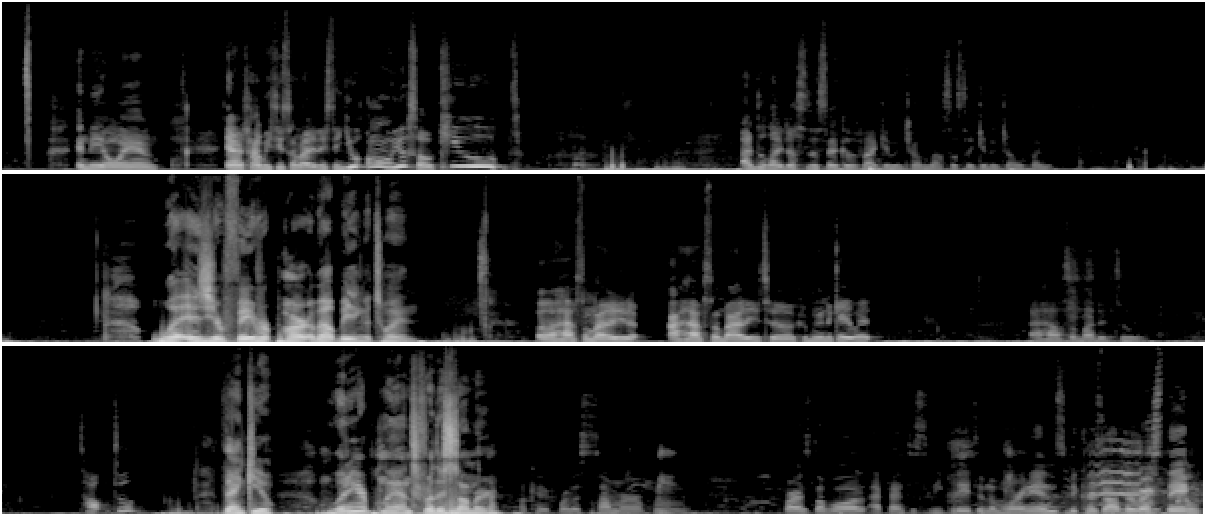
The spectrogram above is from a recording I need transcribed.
and then when, every time we see somebody, they say you oh you're so cute. I do like dressing the same because if I get in trouble, my sister get in trouble for me. What is your favorite part about being a twin? Uh, I have somebody. I have somebody to communicate with. I have somebody to talk to. Thank you. What are your plans for the summer? Okay, for the summer, hmm. First of all, I plan to sleep late in the mornings because I'll be resting.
